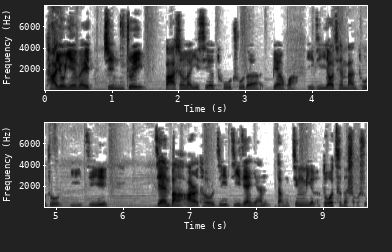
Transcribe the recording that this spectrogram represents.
他又因为颈椎发生了一些突出的变化，以及腰前盘突出，以及肩膀二头肌肌腱炎等，经历了多次的手术。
